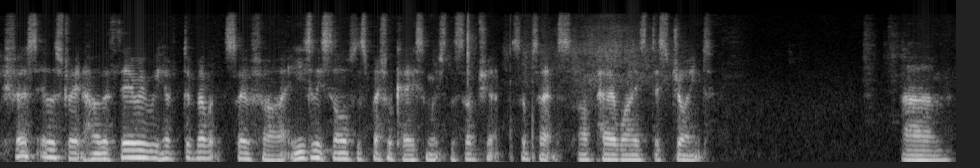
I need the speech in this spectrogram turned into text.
we first illustrate how the theory we have developed so far easily solves the special case in which the subset, subsets are pairwise disjoint. Um,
